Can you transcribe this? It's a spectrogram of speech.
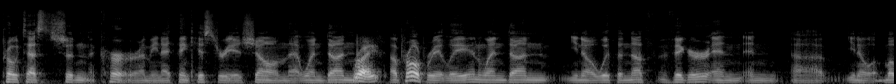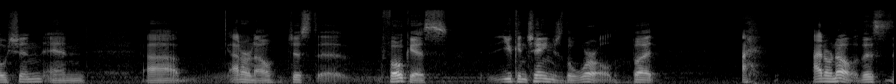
protests shouldn't occur. I mean, I think history has shown that when done right. appropriately and when done, you know, with enough vigor and and uh, you know, emotion and uh, I don't know, just uh, focus, you can change the world. But I I don't know. This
